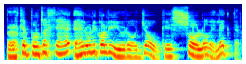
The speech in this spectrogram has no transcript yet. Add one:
Pero es que el punto es que es el único libro, Joe, que es solo de Lecter.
